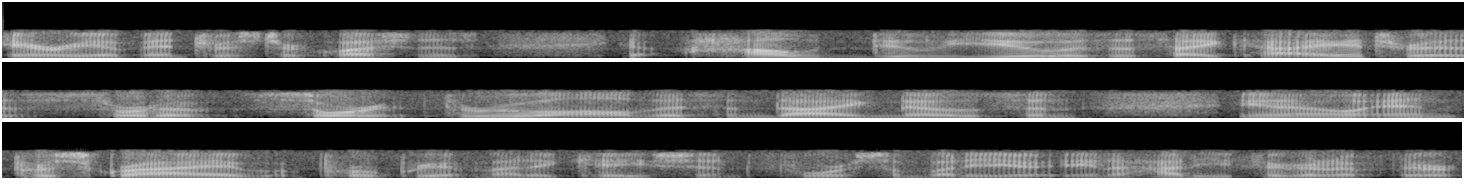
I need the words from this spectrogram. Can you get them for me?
area of interest or question is, how do you as a psychiatrist sort of sort through all this and diagnose and you know and prescribe appropriate medication for somebody? You know, how do you figure out if they're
